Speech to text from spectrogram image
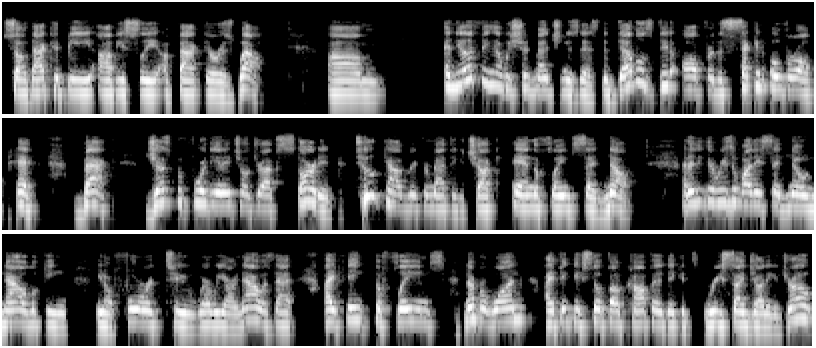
So that could be obviously a factor as well. Um, and the other thing that we should mention is this the Devils did offer the second overall pick back just before the NHL draft started to Calgary for Matthew Tkachuk, and the Flames said no. And I think the reason why they said no now, looking you know forward to where we are now, is that I think the Flames, number one, I think they still felt confident they could re-sign Johnny Gaudreau,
